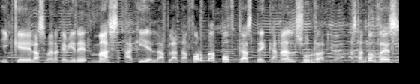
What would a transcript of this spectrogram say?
y que la semana que viene más aquí en la plataforma podcast de Canal Sur Radio. Hasta entonces.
